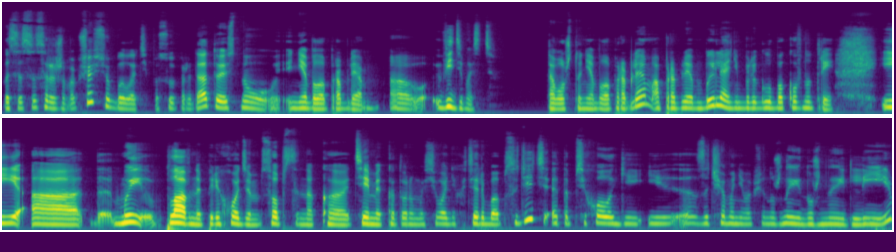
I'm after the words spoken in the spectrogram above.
В СССР же вообще все было типа супер, да, то есть, ну, не было проблем. А, видимость того, что не было проблем, а проблемы были, они были глубоко внутри. И а, мы плавно переходим, собственно, к теме, которую мы сегодня хотели бы обсудить. Это психологи и э, зачем они вообще нужны и нужны ли.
